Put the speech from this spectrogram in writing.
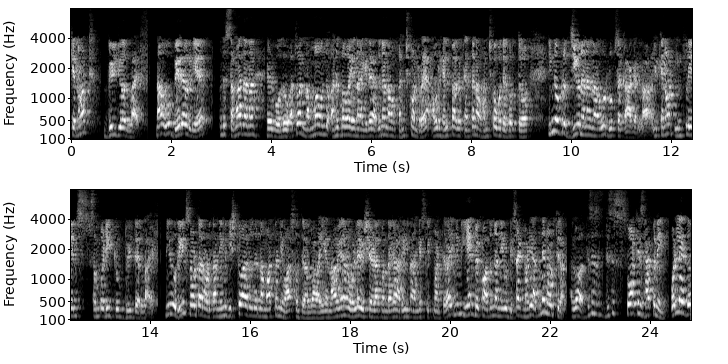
cannot build your life ನಾವು ಬೇರೆಯವ್ರಿಗೆ ಒಂದು ಸಮಾಧಾನ ಹೇಳ್ಬೋದು ಅಥವಾ ನಮ್ಮ ಒಂದು ಅನುಭವ ಏನಾಗಿದೆ ಅದನ್ನ ನಾವು ಹಂಚ್ಕೊಂಡ್ರೆ ಅವ್ರು ಹೆಲ್ಪ್ ಆಗುತ್ತೆ ಅಂತ ನಾವು ಹಂಚ್ಕೋಬೋದೇ ಹೊರತು ಇನ್ನೊಬ್ರು ಜೀವನನ ನಾವು ರೂಪಿಸಕ್ ಆಗಲ್ಲ you cannot influence somebody to build their life ನೀವು ರೀಲ್ಸ್ ನೋಡ್ತಾ ನೋಡ್ತಾ ನಿಮ್ಗೆ ಇಷ್ಟವಾದದನ್ನ ಮಾತ್ರ ನೀವು ಆರಿಸ್ಕೊಂತೀರಲ್ವಾ ಈಗ ನಾವೇನಾದ್ರು ಒಳ್ಳೆ ವಿಷಯ ಹೇಳಕ್ ಬಂದಾಗ ಆ ರೀಲ್ ಹಂಗೆ ಸ್ಕಿಪ್ ಮಾಡ್ತೀರಾ? ನಿಮ್ಗೆ ಏನ್ ಬೇಕೋ ಅದನ್ನ ನೀವು ಡಿಸೈಡ್ ಮಾಡಿ ಅದನ್ನೇ ನೋಡ್ತೀರಾ. ಅಲ್ವಾ? This is this is what is happening ಒಳ್ಳೇದು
